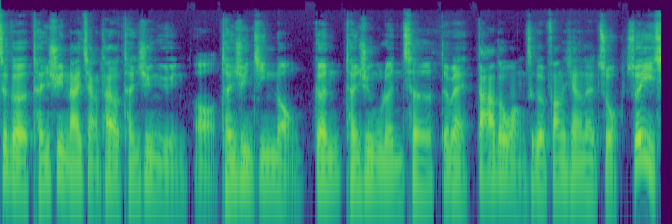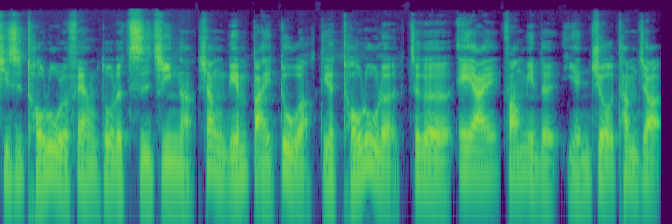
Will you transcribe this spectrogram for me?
这个腾讯来讲，它有腾讯云哦，腾讯金融跟腾讯无人车，对不对？大家都往这个方向在做，所以其实投入了非常多的资金呐。像连百度啊，也投入了这个 AI 方面的研究，他们叫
